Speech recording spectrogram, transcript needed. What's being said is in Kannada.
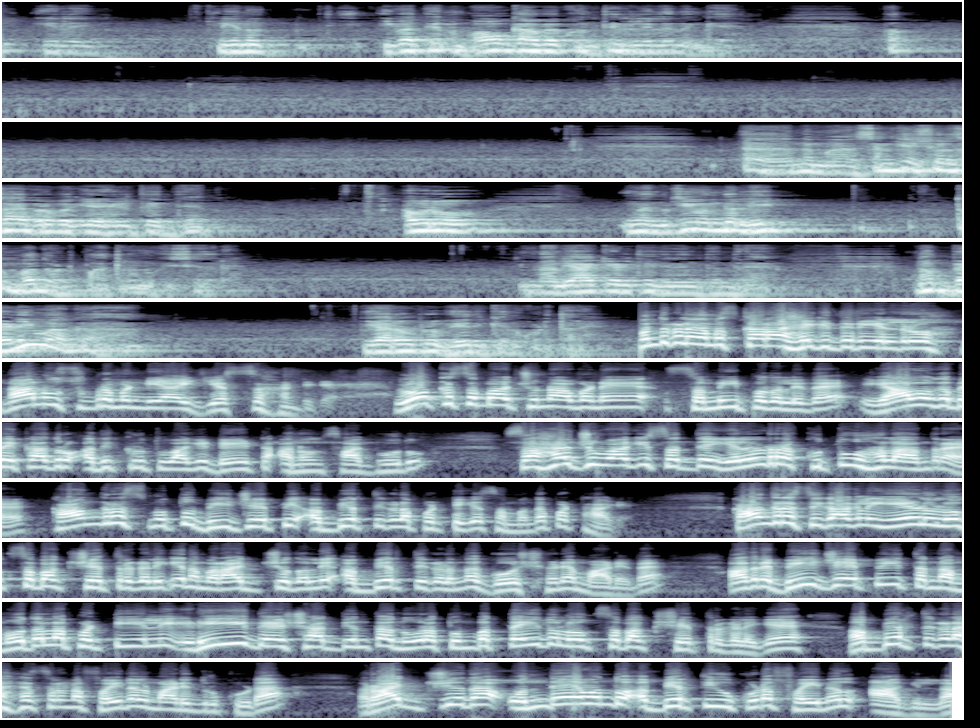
ಇಲ್ಲ ಏನು ಇವತ್ತೇನು ಭಾವುಕ ಅಂತ ಇರಲಿಲ್ಲ ನನಗೆ ನಮ್ಮ ಸಂಕೇಶ್ವರ ಸಾಹೇಬ್ರ ಬಗ್ಗೆ ಹೇಳ್ತಿದ್ದೆ ಅವರು ನನ್ನ ಜೀವನದಲ್ಲಿ ತುಂಬ ದೊಡ್ಡ ಪಾತ್ರ ವಹಿಸಿದ್ದಾರೆ. ನಾನು ಯಾಕೆ ಹೇಳ್ತಿದ್ದೀನಿ ಅಂತಂದರೆ, ನಾವು ಬೆಳೆಯುವಾಗ ಯಾರೊಬ್ಬರು ವೇದಿಕೆಯನ್ನು ಕೊಡ್ತಾರೆ. ಬಂಧುಗಳೇ, ನಮಸ್ಕಾರ. ಹೇಗಿದ್ದೀರಿ ಎಲ್ಲರೂ ನಾನು ಸುಬ್ರಹ್ಮಣ್ಯ ಎಸ್ ಹಂಡಿಗೆ. ಲೋಕಸಭಾ ಚುನಾವಣೆ ಸಮೀಪದಲ್ಲಿದೆ. ಯಾವಾಗ ಬೇಕಾದರೂ ಅಧಿಕೃತವಾಗಿ ಡೇಟ್ ಅನೌನ್ಸ್ ಆಗಬಹುದು ಸಹಜವಾಗಿ ಸದ್ಯ ಎಲ್ಲರ ಕುತೂಹಲ ಅಂದ್ರೆ ಕಾಂಗ್ರೆಸ್ ಮತ್ತು ಬಿಜೆಪಿ ಅಭ್ಯರ್ಥಿಗಳ ಪಟ್ಟಿಗೆ ಸಂಬಂಧಪಟ್ಟ ಹಾಗೆ. ಕಾಂಗ್ರೆಸ್ ಈಗಾಗಲೇ ಏಳು ಲೋಕಸಭಾ ಕ್ಷೇತ್ರಗಳಿಗೆ ನಮ್ಮ ರಾಜ್ಯದಲ್ಲಿ ಅಭ್ಯರ್ಥಿಗಳನ್ನು ಘೋಷಣೆ ಮಾಡಿದೆ. ಆದರೆ ಬಿಜೆಪಿ ತನ್ನ ಮೊದಲ ಪಟ್ಟಿಯಲ್ಲಿ ಇಡೀ ದೇಶಾದ್ಯಂತ ನೂರ ತೊಂಬತ್ತೈದು ಲೋಕಸಭಾ ಕ್ಷೇತ್ರಗಳಿಗೆ ಅಭ್ಯರ್ಥಿಗಳ ಹೆಸರನ್ನು ಫೈನಲ್ ಮಾಡಿದ್ರು ಕೂಡ ರಾಜ್ಯದ ಒಂದೇ ಒಂದು ಅಭ್ಯರ್ಥಿಯೂ ಕೂಡ ಫೈನಲ್ ಆಗಿಲ್ಲ.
